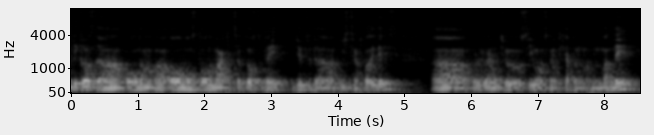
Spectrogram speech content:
because the, all the, uh, almost all the markets are closed today due to the Eastern holidays, uh, we're going to see what's going to happen on Monday.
